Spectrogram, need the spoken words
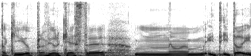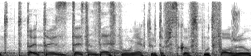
takiej prawie orkiestry. Mm, I, i, to, i to, to, jest, to jest ten zespół, nie, który to wszystko współtworzył.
